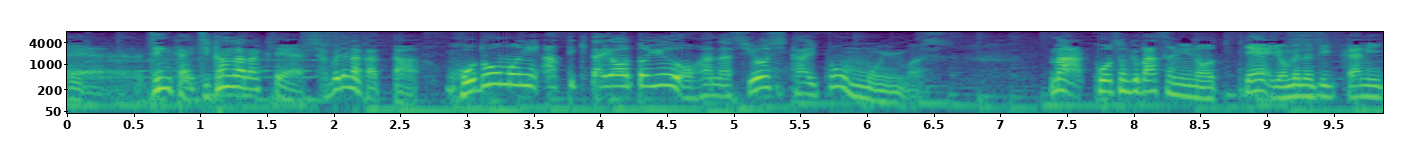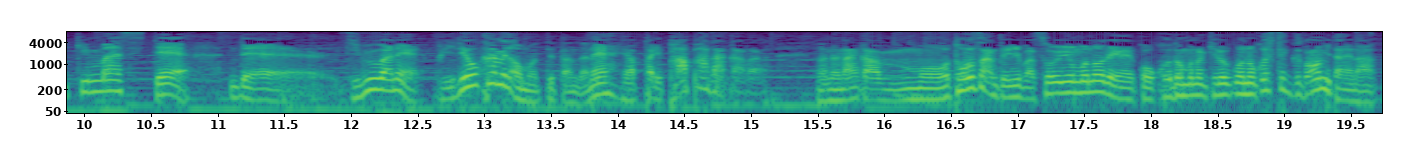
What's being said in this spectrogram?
えー、前回時間がなくて喋れなかった子供に会ってきたよというお話をしたいと思います。まあ、高速バスに乗って嫁の実家に行きまして、で、自分はね、ビデオカメラを持ってたんだね。やっぱりパパだから。あの、なんか、もうお父さんといえばそういうもので、こう子供の記録を残していくぞ、みたいな。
